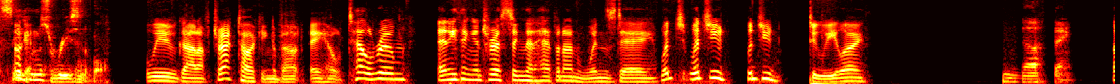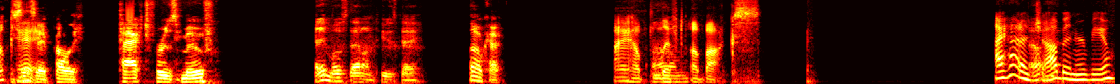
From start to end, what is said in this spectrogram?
Seems reasonable. We've got off track talking about a hotel room. Anything interesting that happened on Wednesday? What what you what you do, Eli? Nothing. Since I Okay, probably packed for his move. I did most of that on Tuesday. Okay. I helped lift Um, a box. I had a Oh, job interview,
